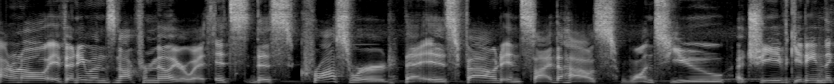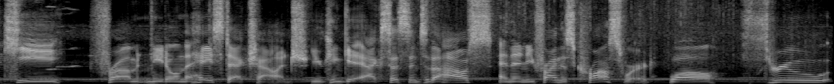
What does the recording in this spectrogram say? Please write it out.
I don't know if anyone's not familiar with. It's this crossword that is found inside the house once you achieve getting the key from Needle in the Haystack challenge. You can get access into the house and then you find this crossword. Well, through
